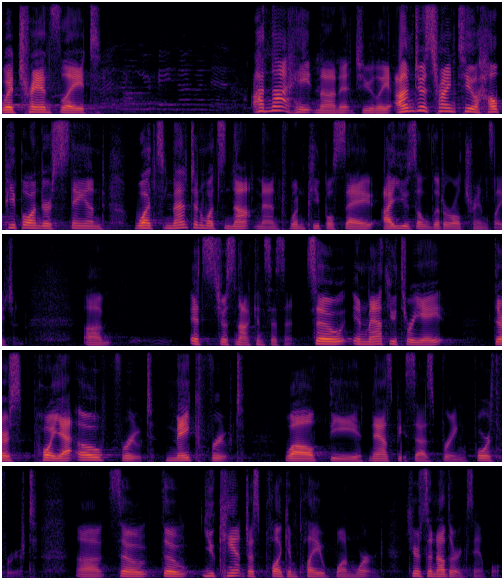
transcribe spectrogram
would translate. I'm not hating on it, Julie. I'm just trying to help people understand what's meant and what's not meant when people say, I use a literal translation. Um, it's just not consistent. So in Matthew 3 8, there's poieo, fruit, make fruit, while the NASB says bring forth fruit. Uh, so the, you can't just plug and play one word. Here's another example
